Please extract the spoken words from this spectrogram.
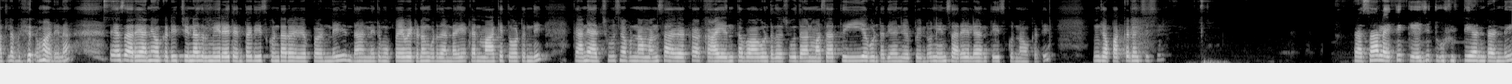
అట్లా బేరం ఆడిన ఇక సరే అని ఒకటి ఇచ్చిండు. అసలు మీరైతే ఎంత తీసుకుంటారో చెప్పండి. దాన్ని అయితే ముప్పై పెట్టడం కూడా దండగే కానీ మాకే తోట ఉంది కానీ అది చూసినప్పుడు నా మనసు ఆగాక కాయ ఎంత బాగుంటుందో చూద్దాం. మా తీయగుంటుంది ఉంటుంది అని చెప్పిండు. నేను సరేలే అని తీసుకున్నా ఒకటి. ఇంకా పక్కన వచ్చేసి రసాలు అయితే కేజీ టూ ఫిఫ్టీ అంటండి.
